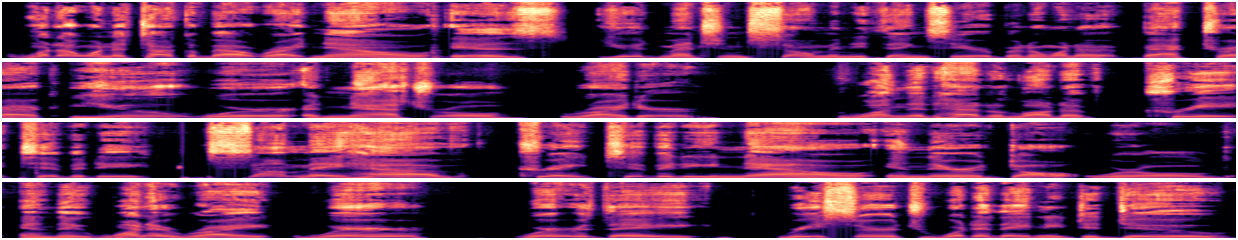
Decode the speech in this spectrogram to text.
what I want to talk about right now is you had mentioned so many things here, but I want to backtrack. You were a natural writer, one that had a lot of creativity. Some may have creativity now in their adult world and they want to write. Where, where they research? What do they need to do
